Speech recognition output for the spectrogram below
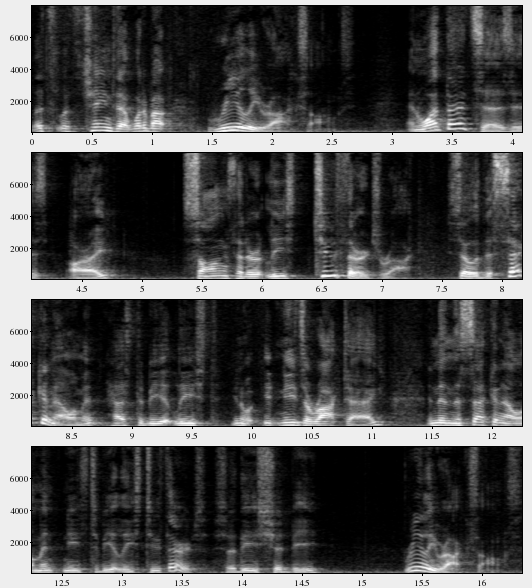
let's, let's change that. What about really rock songs? And what that says is, all right, songs that are at least two-thirds rock. So the second element has to be at least, you know, it needs a rock tag, and then the second element needs to be at least two-thirds. So these should be really rock songs.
